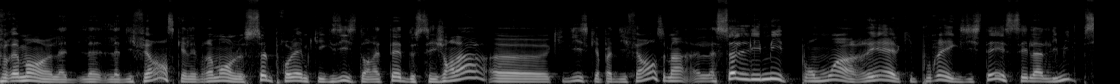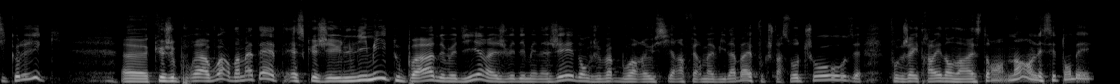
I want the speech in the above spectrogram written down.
vraiment euh, la, différence? Quel est vraiment le seul problème qui existe dans la tête de ces gens-là euh, qui disent qu'il n'y a pas de différence? Eh ben, La seule limite pour moi réelle qui pourrait exister, c'est la limite psychologique. Euh, que je pourrais avoir dans ma tête. Est-ce que j'ai une limite ou pas de me dire eh, je vais déménager, donc je vais pas pouvoir réussir à faire ma vie là-bas, il faut que je fasse autre chose, il faut que j'aille travailler dans un restaurant Non, laissez tomber.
